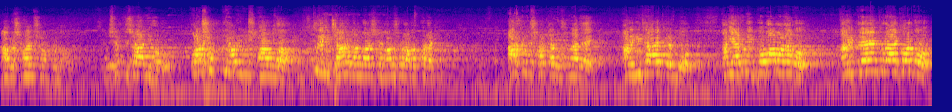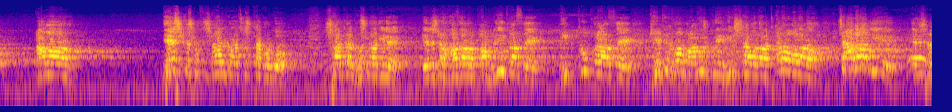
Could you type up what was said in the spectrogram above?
আমরা সম্পূর্ণ পরাশক্তি হবে ইনশাআল্লাহ। তুমি কি জানো বাংলাদেশের মানুষের অবস্থা কি আজকে যদি সরকার ঘোষণা দেয়। আমি রিটায়ার করব, আমি অ্যাটমিক বোমা বানাবো, আমি প্লেন ক্রয় করব, আমার দেশকে শক্তিশালী করার চেষ্টা করব। সরকার ঘোষণা দিলে এদেশের হাজারো পাবলিক আছে, ভিক্ষুকরা আছে খেটে খাওয়া মানুষগুলি, রিক্সাওয়ালা, ঠেলাওয়ালারা চালা দিয়ে এদেশের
